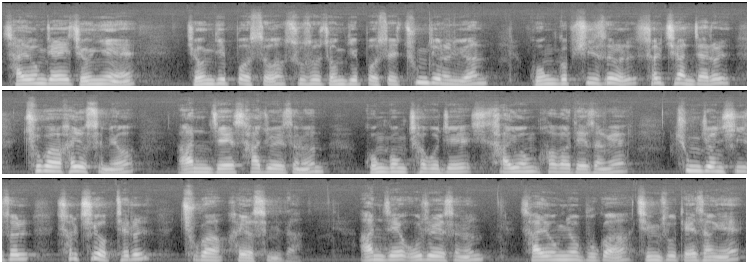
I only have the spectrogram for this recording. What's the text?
사용자의 정의에 전기버스, 수소 전기버스의 충전을 위한 공급 시설을 설치한 자를 추가하였으며 안제 4조에서는 공공차고제 사용 허가 대상의 충전 시설 설치 업체를 추가하였습니다. 안제 5조에서는 사용료 부과 징수 대상의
